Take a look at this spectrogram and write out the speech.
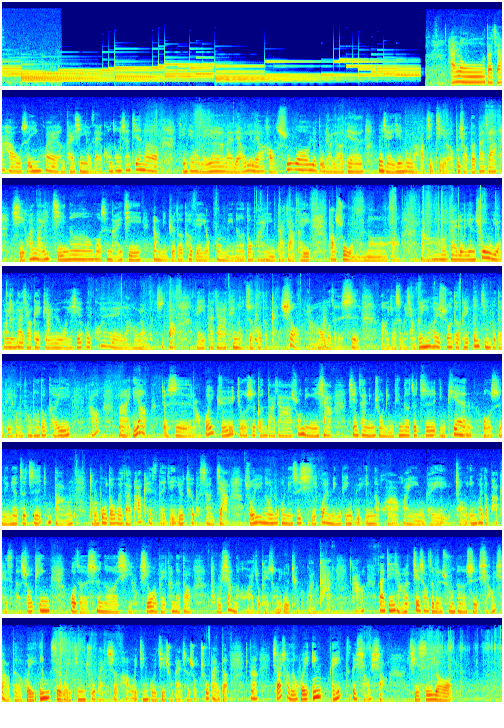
大家好，我是英慧，很开心又在空中相见了。今天我们一样要来聊一聊好书哦，阅读聊聊天。目前已经录了好几集了，不晓得大家喜欢哪一集呢？或是哪一集让你觉得特别有共鸣呢？都欢迎大家可以告诉我们哦，哈。然后在留言处也欢迎大家可以给予我一些回馈，然后让我知道，哎，大家听了之后的感受，然后或者是啊有什么想跟英慧说的，可以更进步的地方，通通都可以。好，那一样就是老规矩，就是跟大家说明一下，现在您所聆听的这支影片，或者是您的这支音档，同步都会在 Podcast 以及 YouTube 上架。所以呢，如果您是习惯聆听语音的话，欢迎可以从音会的 Podcast 收听，或者是呢希希望可以看得到图像的话，就可以从 YouTube 观看。好，那今天想要介绍这本书呢，是《小小的回音》，是维京出版社哈，维京国际出版社所出版的。那《小小的回音》，哎，这个小小其实有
